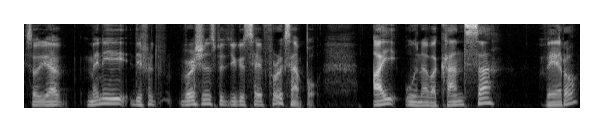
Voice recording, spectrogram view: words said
So you have many different versions, but you could say, for example, Hai una vacanza, vero?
